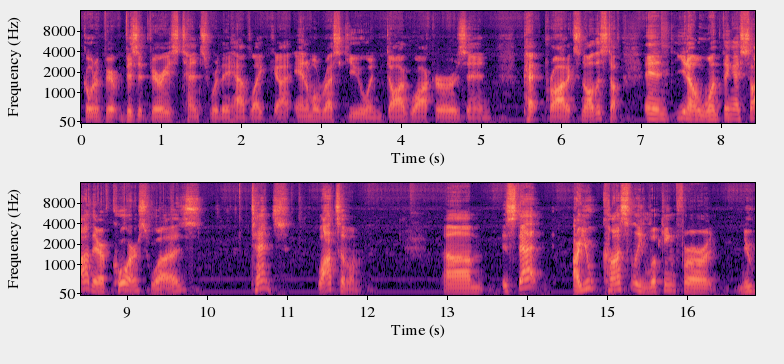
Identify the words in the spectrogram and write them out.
go to ver- visit various tents where they have like uh, animal rescue and dog walkers and pet products and all this stuff. And you know, one thing I saw there, of course, was tents, lots of them. Um, is that? Are you constantly looking for new,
